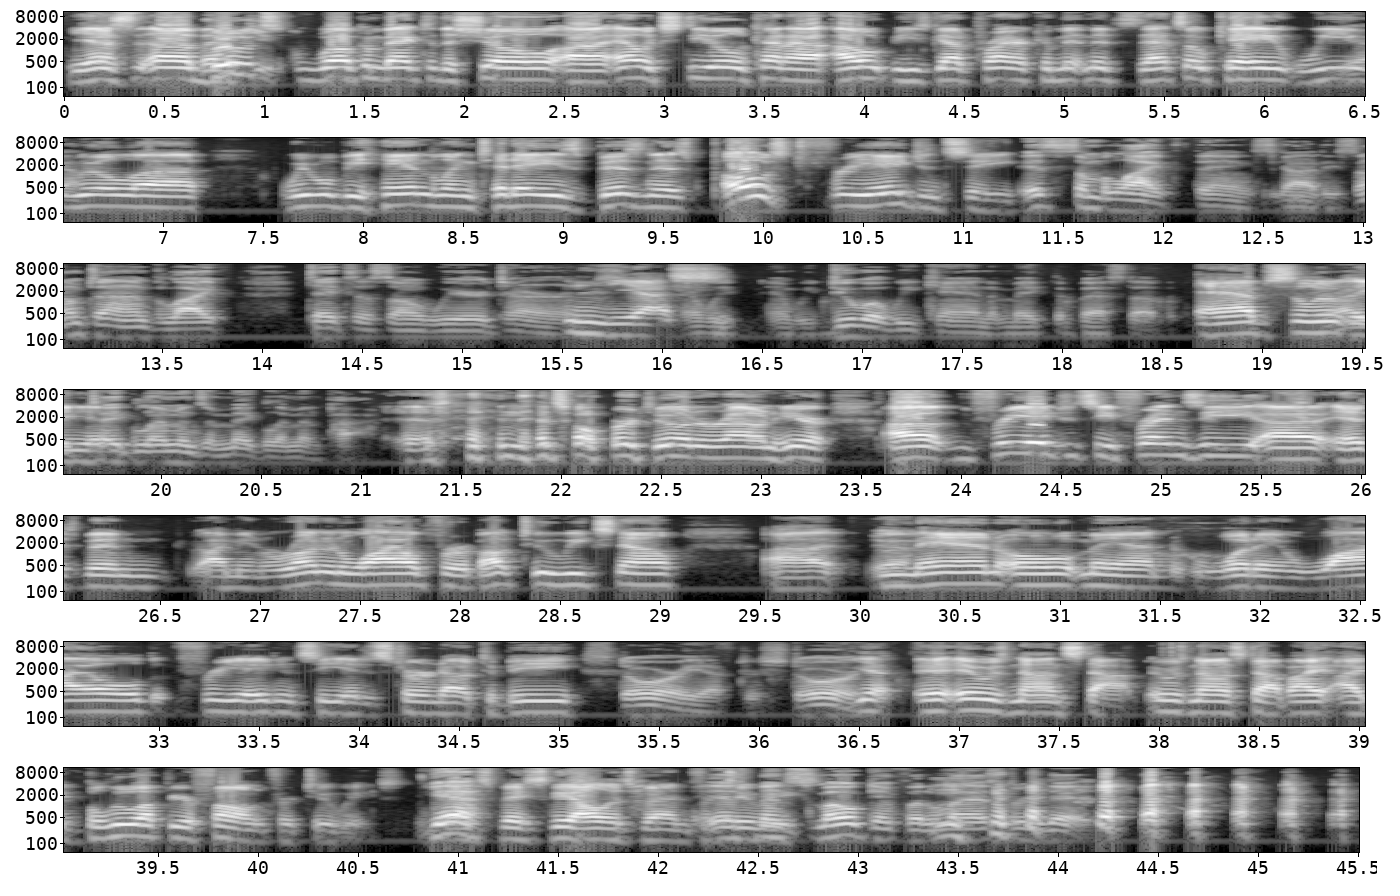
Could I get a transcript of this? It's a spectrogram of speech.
Yes, uh, Boots, welcome back to the show. Uh, Alex Steele kind of out. He's got prior commitments. That's okay. We Yeah. will uh, we will be handling today's business post free agency. It's some life things, Scotty. Sometimes life takes us on weird turns. Mm, Yes, And we and we do what we can to make the best of it. absolutely. Right? Take lemons and make lemon pie. and that's what we're doing around here. Uh, free agency frenzy uh, has been, I mean, running wild for about two weeks now. Uh, Yeah. Man, oh man, what a wild free agency it has turned out to be. Story after story. Yeah, it, it was nonstop. It was nonstop. I, I blew up your phone for two weeks. Yeah. That's basically all it's been for It's two been weeks. smoking for the last three days.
